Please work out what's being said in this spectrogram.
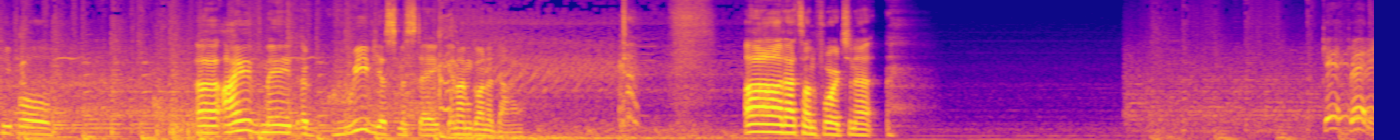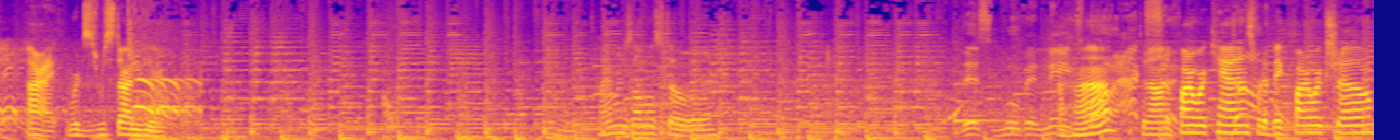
people... Uh, I've made a grievous mistake and I'm gonna die. Ah, that's unfortunate. Get ready. Alright, we're just restarting here. Timer's almost over. This movie needs Uh-huh. more Put on the firework cannons for the big fireworks show.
